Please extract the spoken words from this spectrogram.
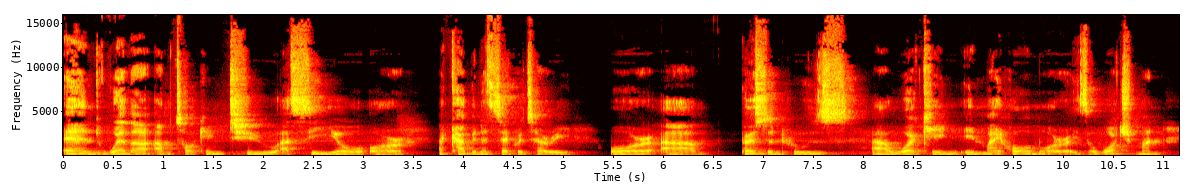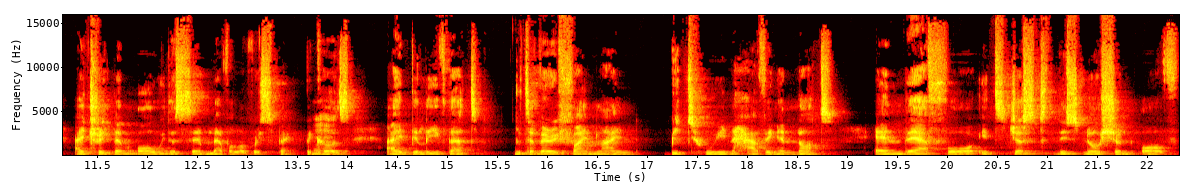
And whether I'm talking to a CEO or a cabinet secretary or a person who's uh, working in my home or is a watchman, I treat them all with the same level of respect because mm-hmm. I believe that it's a very fine line between having and not. And therefore, it's just this notion of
